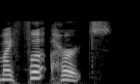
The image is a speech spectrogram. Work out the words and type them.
My foot hurts.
